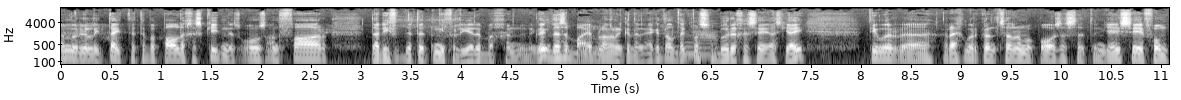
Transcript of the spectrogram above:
immoraliteit het 'n bepaalde geskiedenis. Ons aanvaar dat die dit het in die verlede begin en ek dink dis 'n baie belangrike ding. Ek het al dikwels ja. vir boere gesê as jy teenoor uh, regoor kan Cyril Maposa sit en jy sê vir hom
